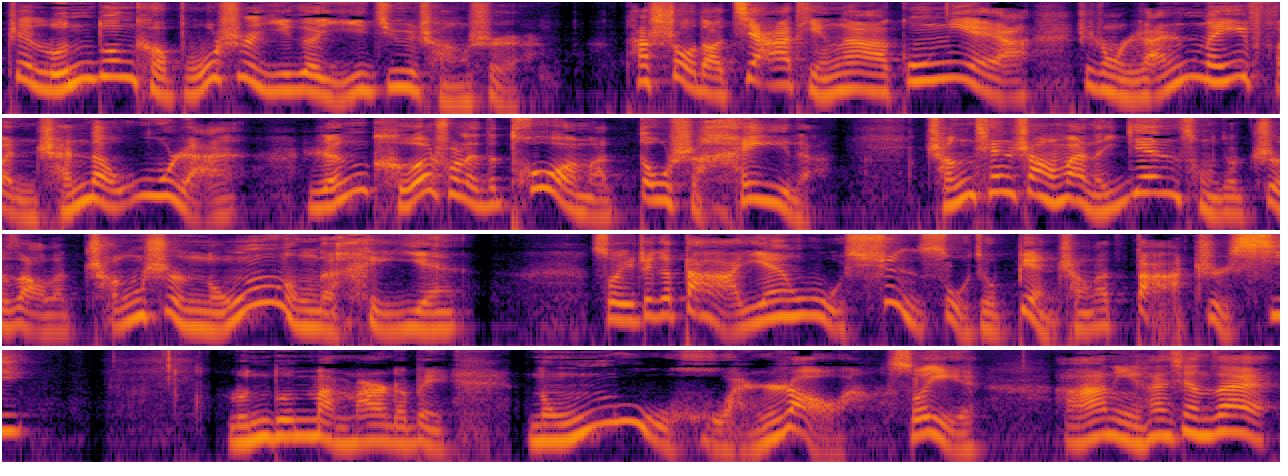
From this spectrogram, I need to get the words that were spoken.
这伦敦可不是一个宜居城市，它受到家庭啊、工业呀这种燃煤粉尘的污染，人咳出来的唾沫都是黑的，成千上万的烟囱就制造了城市浓浓的黑烟，所以这个大烟雾迅速就变成了大窒息，伦敦慢慢的被。浓雾环绕啊，所以啊，你看现在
